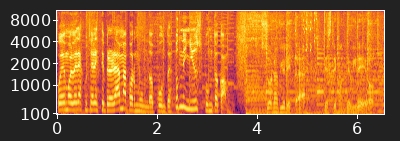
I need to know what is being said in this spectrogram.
Pueden volver a escuchar este programa por mundo.sputniknews.com. Zona Violeta, desde Montevideo,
